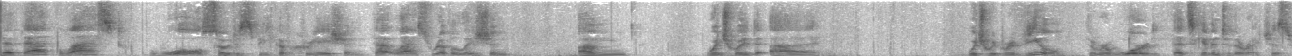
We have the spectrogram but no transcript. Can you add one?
that that last wall, so to speak, of creation, that last revelation, um, which would uh, which would reveal the reward that's given to the righteous.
